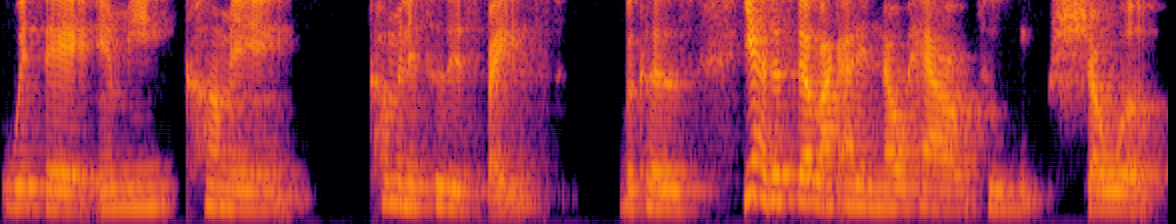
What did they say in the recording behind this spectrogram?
with it and me coming coming into this space because yeah, I just felt like I didn't know how to show up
